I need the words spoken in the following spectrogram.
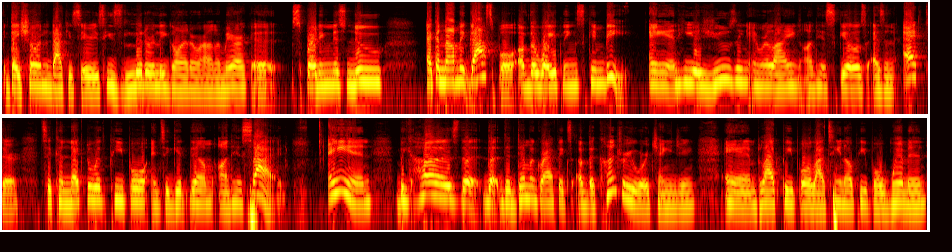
They show in the docu series he's literally going around America spreading this new economic gospel of the way things can be. And he is using and relying on his skills as an actor to connect with people and to get them on his side. And because the, the, the demographics of the country were changing and black people latino people women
